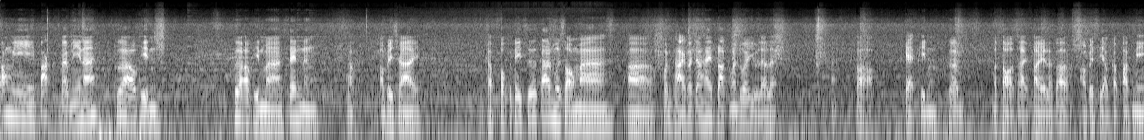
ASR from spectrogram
ต้องมีปลั๊กแบบนี้นะ เพื่อเอาพิน เพื่อเอาพินมาเส้นหนึ่งครับ เอาไปใช้ ครับปกติซื้อก้านมือสองมาคนขายก็จะให้ปลั๊กมาด้วยอยู่แล้วแหละก็แกะพินเพื่อมาต่อสายไฟแล้วก็เอาไปเสียบกับปลั๊กนี้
